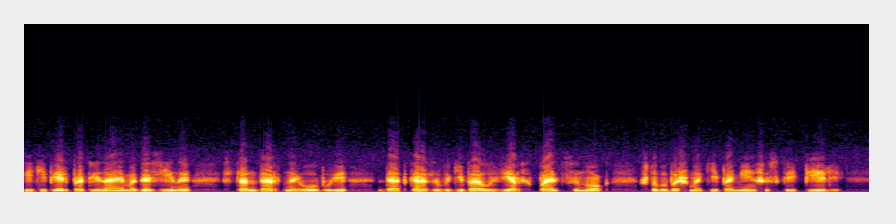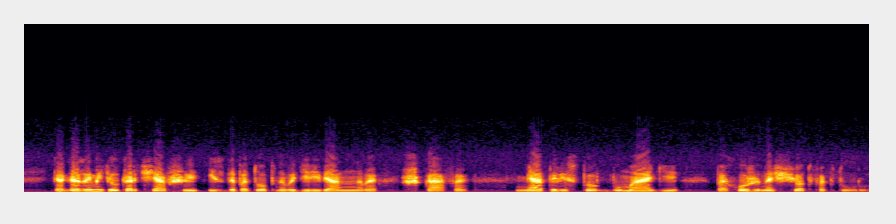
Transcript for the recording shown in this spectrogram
и теперь, проклиная магазины стандартной обуви, до отказа выгибал вверх пальцы ног, чтобы башмаки поменьше скрипели, когда заметил торчавший из допотопного деревянного шкафа мятый листок бумаги, похожий на счет-фактуру.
